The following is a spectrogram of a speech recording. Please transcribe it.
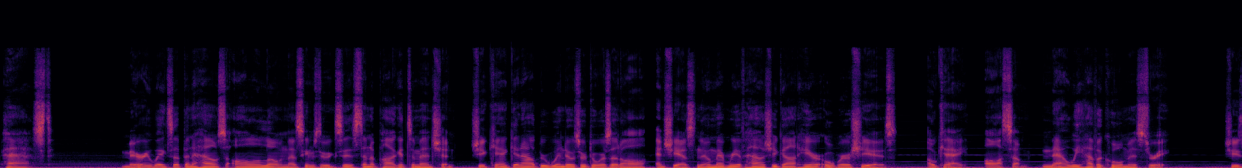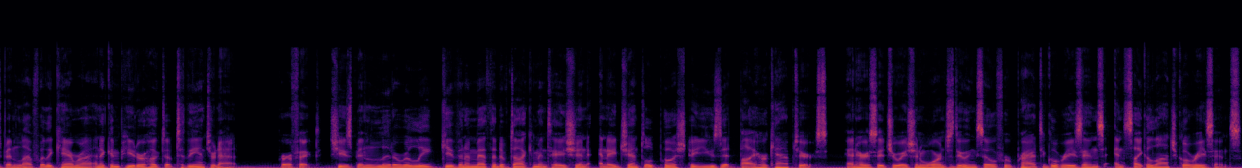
passed. Mary wakes up in a house all alone that seems to exist in a pocket dimension. She can't get out through windows or doors at all, and she has no memory of how she got here or where she is. Okay, awesome. Now we have a cool mystery. She's been left with a camera and a computer hooked up to the internet. Perfect. She's been literally given a method of documentation and a gentle push to use it by her captors, and her situation warrants doing so for practical reasons and psychological reasons.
